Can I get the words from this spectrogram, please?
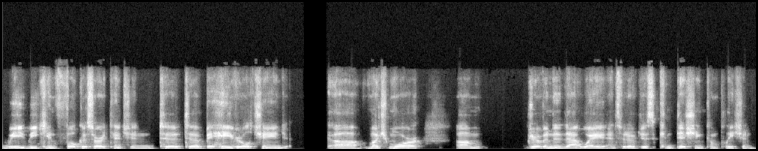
we, we can focus our attention to, to behavioral change uh, much more um, driven in that way instead of just condition completion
